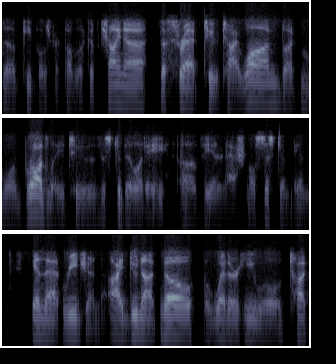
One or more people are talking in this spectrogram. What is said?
the People's Republic of China, the threat to Taiwan, but more broadly to the stability of the international system in in that region. I do not know whether he will touch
